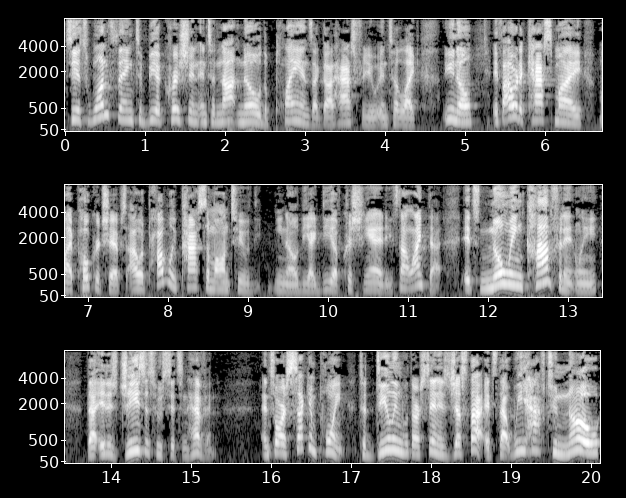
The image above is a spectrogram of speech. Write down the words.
See, it's one thing to be a Christian and to not know the plans that God has for you, and to like, you know, if I were to cast my my poker chips, I would probably pass them on to, you know, the idea of Christianity. It's not like that. It's knowing confidently that it is Jesus who sits in heaven. And so, our second point to dealing with our sin is just that it's that we have to know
